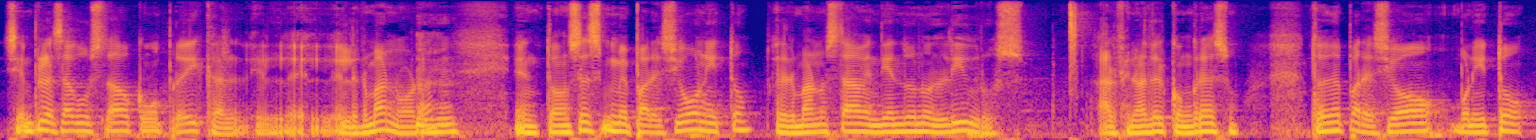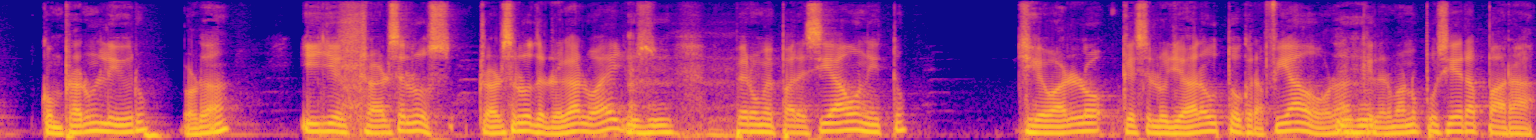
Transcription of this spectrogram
Siempre les ha gustado cómo predica el, el- el- el hermano, ¿verdad? Entonces me pareció bonito. El hermano estaba vendiendo unos libros al final del congreso. Entonces me pareció bonito comprar un libro, ¿verdad? Y traérselos, traérselos de regalo a ellos. Pero me parecía bonito llevarlo, que se lo llevara autografiado, ¿verdad? Que el hermano pusiera para,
